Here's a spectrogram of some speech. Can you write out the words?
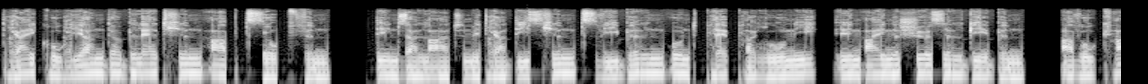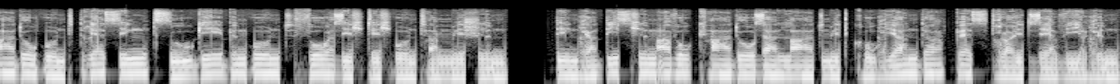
Drei Korianderblättchen abzupfen den Salat mit Radieschen, Zwiebeln und Peperoni in eine Schüssel geben, Avocado und Dressing zugeben und vorsichtig untermischen. Den Radieschen-Avocado-Salat mit Koriander bestreut servieren.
